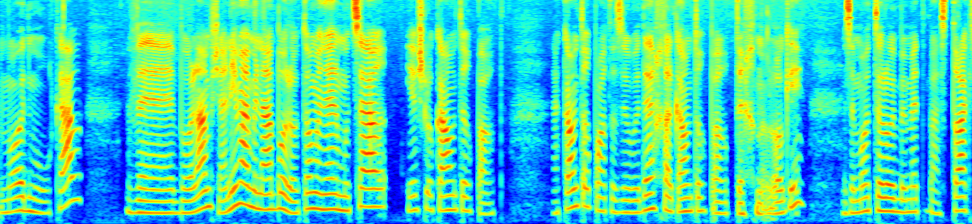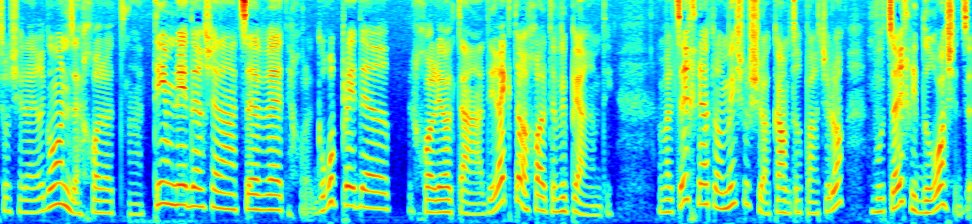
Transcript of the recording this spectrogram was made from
מאוד מורכב, ובעולם שאני מאמינה בו, לאותו מנהל מוצר, יש לו counterpart. ה counterpart הזה הוא בדרך כלל counterpart טכנולוגי, זה מאוד תלוי באמת ב structure של הארגון, זה יכול להיות ה team leader של הצוות, יכול להיות group leader, יכול להיות הדירקטור, יכול להיות ה-VP R&D. אבל צריך להיות לו מישהו שהוא ה counterpart שלו, והוא צריך לדרוש את זה.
